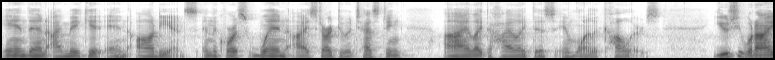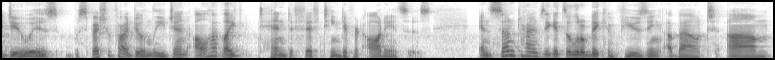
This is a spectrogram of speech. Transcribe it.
and then I make it an audience. And of course, when I start doing testing, I like to highlight this in one of the colors. Usually, what I do is, especially if I'm doing lead gen, I'll have like 10 to 15 different audiences. And sometimes it gets a little bit confusing about um,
